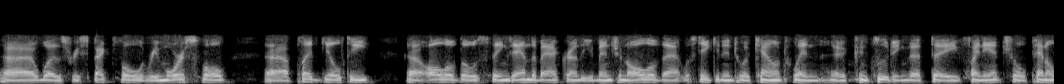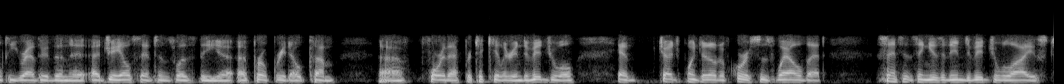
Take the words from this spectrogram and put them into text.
uh, was respectful, remorseful, uh, pled guilty. Uh, all of those things and the background that you mentioned, all of that was taken into account when uh, concluding that a financial penalty rather than a, a jail sentence was the uh, appropriate outcome uh, for that particular individual. And judge pointed out, of course, as well that sentencing is an individualized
